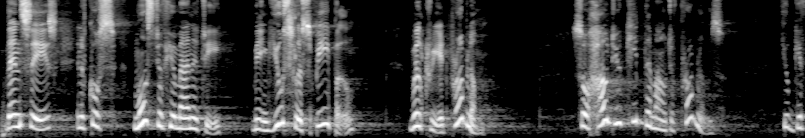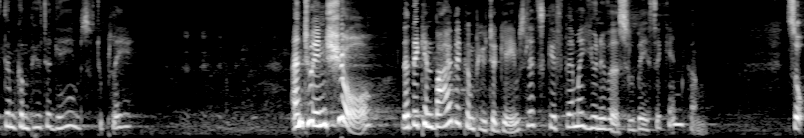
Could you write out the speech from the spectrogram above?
then says, and of course, most of humanity, being useless people, will create problem. So how do you keep them out of problems? You give them computer games to play. and to ensure that they can buy the computer games, let's give them a universal basic income. So,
